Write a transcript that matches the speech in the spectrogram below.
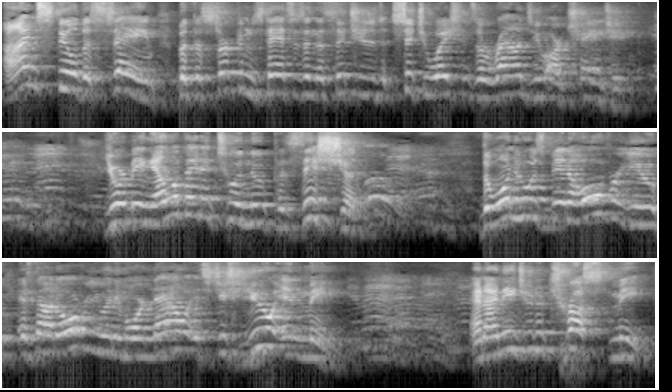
I'm still the same, but the circumstances and the situ- situations around you are changing. You're being elevated to a new position. The one who has been over you is not over you anymore. Now it's just you and me. And I need you to trust me.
